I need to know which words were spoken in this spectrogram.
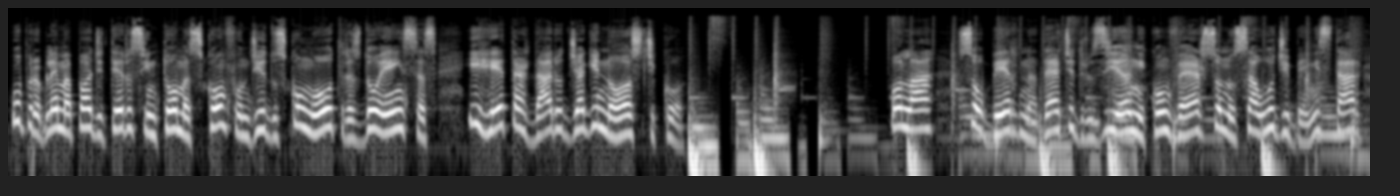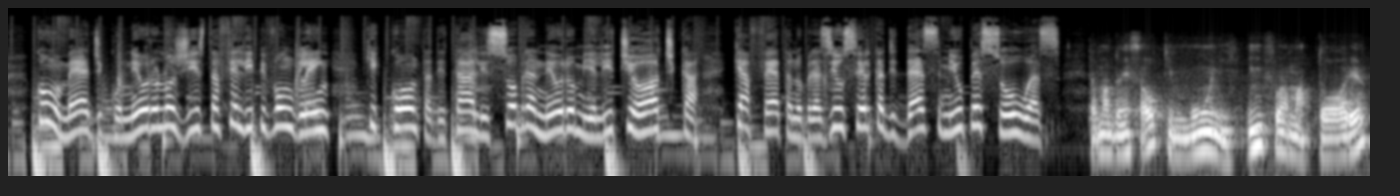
o problema pode ter os sintomas confundidos com outras doenças e retardar o diagnóstico. Olá, sou Bernadette Druzian e converso no Saúde e Bem-Estar com o médico neurologista Felipe Von Glen, que conta detalhes sobre a neuromielite ótica, que afeta no Brasil cerca de 10 mil pessoas. É uma doença autoimune inflamatória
